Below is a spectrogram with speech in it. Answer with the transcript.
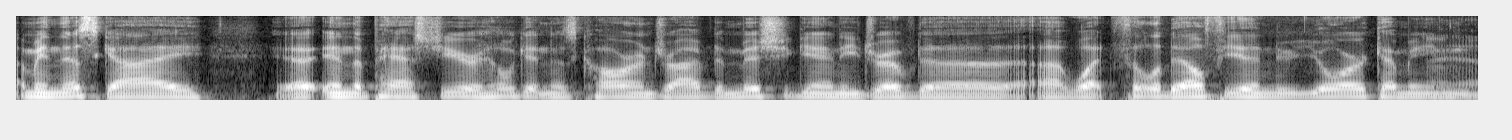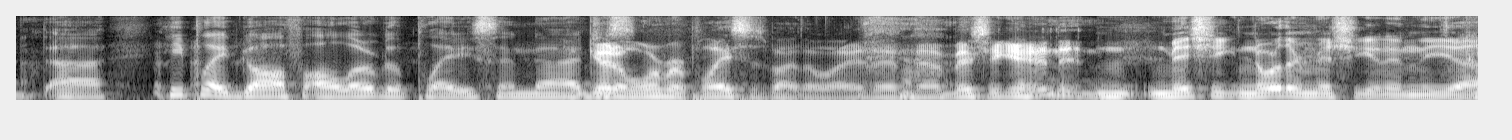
I mean, this guy. Uh, in the past year, he'll get in his car and drive to Michigan. He drove to uh, what Philadelphia, New York. I mean, uh, he played golf all over the place. And uh, Go to warmer places, by the way, than uh, Michigan. And Michigan, Northern Michigan, in the uh,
